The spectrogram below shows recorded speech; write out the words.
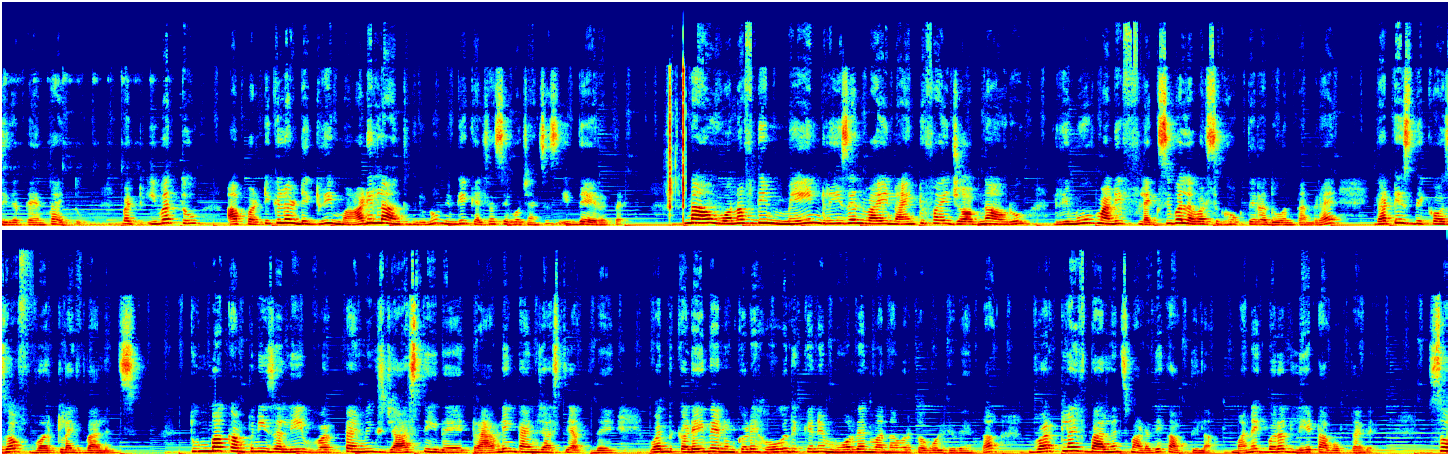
ಸಿಗುತ್ತೆ ಅಂತ ಇತ್ತು. ಬಟ್ ಇವತ್ತು ಆ ಪರ್ಟಿಕ್ಯುಲರ್ ಡಿಗ್ರಿ ಮಾಡಿಲ್ಲ ಅಂತಂದ್ರೂ ನಿಮಗೆ ಕೆಲಸ ಸಿಗೋ ಚಾನ್ಸಸ್ ಇದ್ದೇ ಇರುತ್ತೆ. ನಾವು one of the main reason why nine to five ಜಾಬ್ನ ಅವರು ರಿಮೂವ್ ಮಾಡಿ ಫ್ಲೆಕ್ಸಿಬಲ್ ಅವರ್ಸ್ಗೆ ಹೋಗ್ತಿರೋದು ಅಂತಂದರೆ that is because of work life balance ತುಂಬ ಕಂಪ್ನೀಸಲ್ಲಿ ವರ್ಕ್ ಟೈಮಿಂಗ್ಸ್ ಜಾಸ್ತಿ ಇದೆ ಟ್ರಾವೆಲಿಂಗ್ ಟೈಮ್ ಜಾಸ್ತಿ ಆಗ್ತಿದೆ. ಒಂದು ಕಡೆಯಿಂದ ಇನ್ನೊಂದು ಕಡೆ ಹೋಗೋದಕ್ಕೇ ಮೋರ್ ದೆನ್ ಒನ್ ಅವರ್ ತಗೊಳ್ತಿದೆ ಅಂತ ವರ್ಕ್ ಲೈಫ್ ಬ್ಯಾಲೆನ್ಸ್ ಮಾಡೋದಕ್ಕೆ ಆಗ್ತಿಲ್ಲ ಮನೆಗೆ ಬರೋದು ಲೇಟ್ ಆಗೋಗ್ತಾ ಇದೆ. ಸೊ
